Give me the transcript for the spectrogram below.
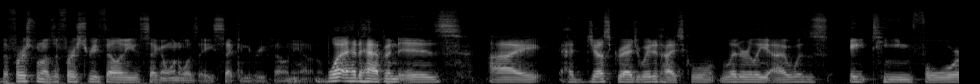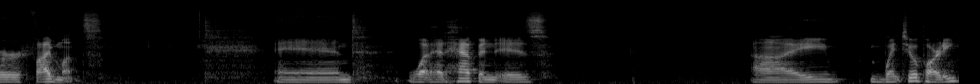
the first one was a first degree felony. The second one was a second degree felony. I don't know. What had happened is I had just graduated high school. Literally, I was 18 for five months. And what had happened is I went to a party,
